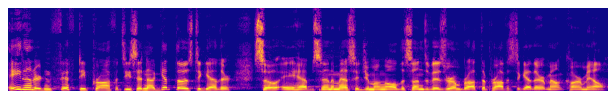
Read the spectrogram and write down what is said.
850 prophets. He said, now get those together. So Ahab sent a message among all the sons of Israel and brought the prophets together at Mount Carmel.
